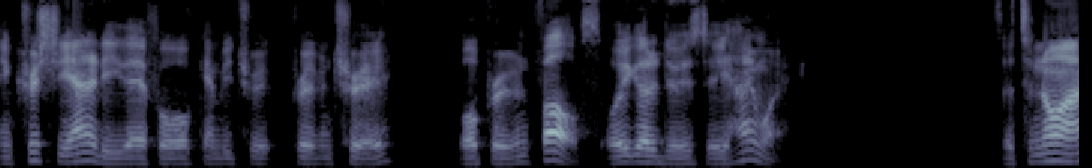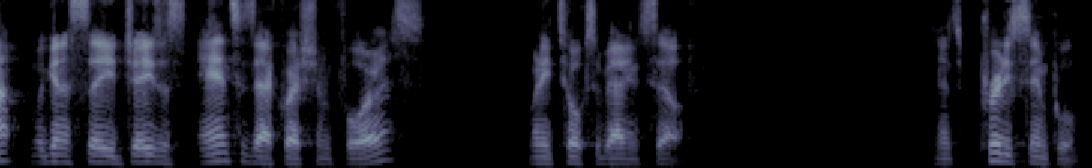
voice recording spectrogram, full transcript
And Christianity, therefore, can be proven true or proven false. All you've got to do is do your homework. So tonight, we're going to see Jesus answers our question for us when he talks about himself. And it's pretty simple.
